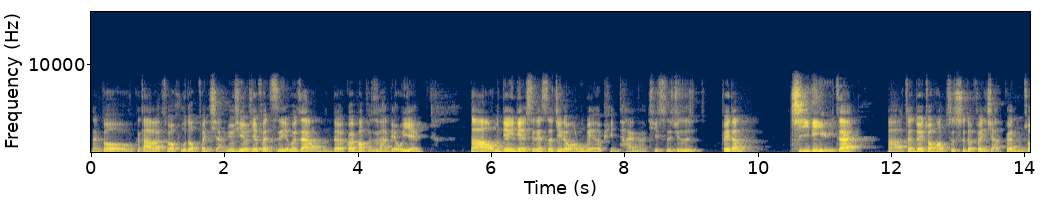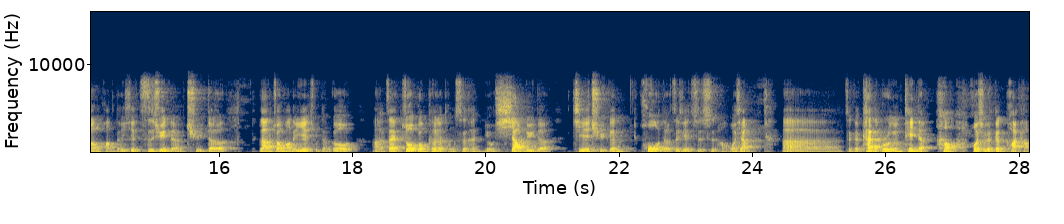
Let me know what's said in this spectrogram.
能够跟大家做互动分享。尤其有些粉丝也会在我们的官方粉丝团留言。那我们点一点室内设计的网络媒合平台呢，其实就是非常极力于在啊、针对装潢知识的分享跟装潢的一些资讯的取得，让装潢的业主能够。啊，在做功课的同时，很有效率的截取跟获得这些知识哈。我想，呃，这个看的不如用听的，或许会更快哈。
